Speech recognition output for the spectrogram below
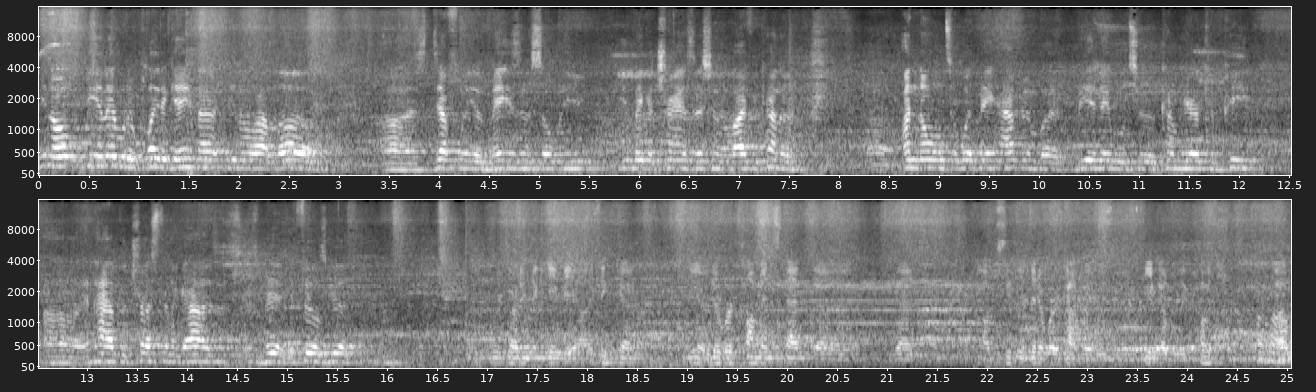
you know, being able to play the game that you know I love uh, is definitely amazing. So when you you make a transition in life, you kind of uh, unknown to what may happen, but being able to come here, compete, uh, and have the trust in the guys is, is big. It feels good. regarding the KBL. I think uh, you know there were comments that uh, that obviously it didn't work out with the coach. Um,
